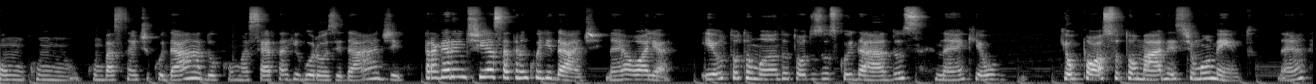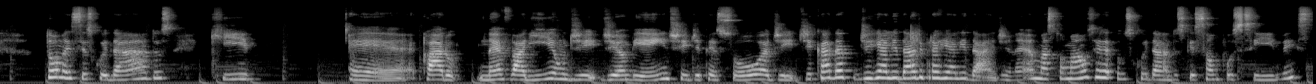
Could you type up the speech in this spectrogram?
com, com, com bastante cuidado, com uma certa rigorosidade, para garantir essa tranquilidade, né? Olha, eu estou tomando todos os cuidados, né, que eu, que eu posso tomar neste momento, né? Toma esses cuidados que é, claro, né, variam de, de ambiente, de pessoa, de, de cada de realidade para realidade, né? Mas tomar os, os cuidados que são possíveis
